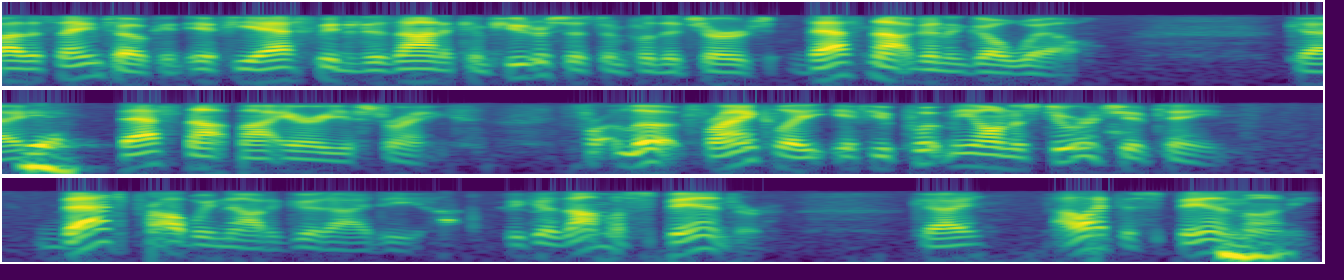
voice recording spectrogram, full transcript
By the same token, if you ask me to design a computer system for the church, that's not going to go well. Okay, Yeah. that's not my area of strength. Fr- look, frankly, if you put me on a stewardship team, that's probably not a good idea because I'm a spender. Okay, I like to spend money,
